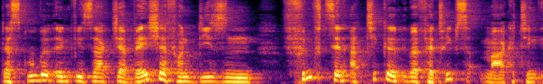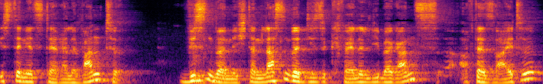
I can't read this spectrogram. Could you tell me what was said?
dass Google irgendwie sagt, ja, welcher von diesen 15 Artikeln über Vertriebsmarketing ist denn jetzt der relevante? wissen wir nicht. Dann lassen wir diese Quelle lieber ganz auf der Seite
